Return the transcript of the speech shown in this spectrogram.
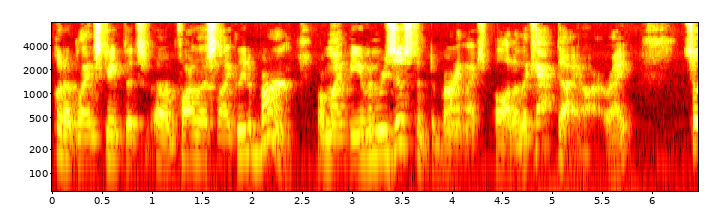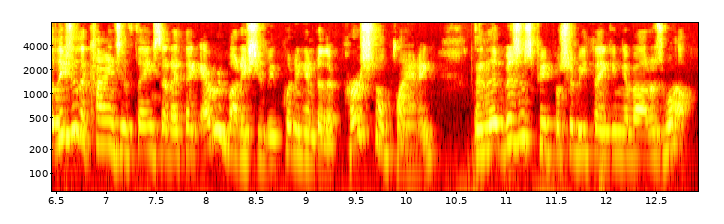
put up landscape that's uh, far less likely to burn, or might be even resistant to burning, like a lot of the cacti are. Right. So these are the kinds of things that I think everybody should be putting into their personal planning, and that business people should be thinking about as well.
